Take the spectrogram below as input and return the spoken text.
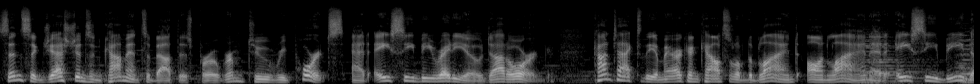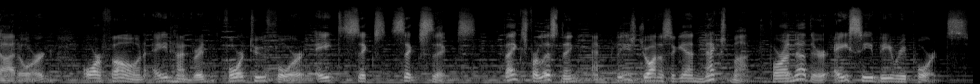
Send suggestions and comments about this program to reports at acbradio.org. Contact the American Council of the Blind online at acb.org or phone 800 424 8666. Thanks for listening, and please join us again next month for another ACB Reports.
